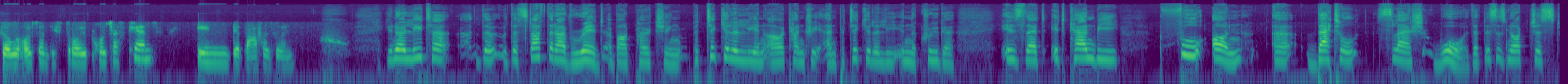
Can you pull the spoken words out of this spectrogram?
So we also destroy poachers camps in the buffer zone. You know, Leitah, the the stuff that I've read about poaching, particularly in our country and particularly in the Kruger, is that it can be full on uh, battle slash war. That this is not just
